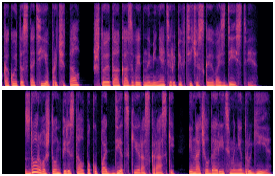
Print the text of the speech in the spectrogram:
в какой-то статье прочитал, что это оказывает на меня терапевтическое воздействие. Здорово, что он перестал покупать детские раскраски и начал дарить мне другие,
